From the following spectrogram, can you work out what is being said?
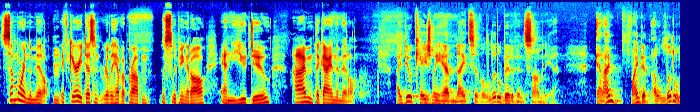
somewhere in the middle. Mm. If Gary doesn't really have a problem with sleeping at all and you do, I'm the guy in the middle. I do occasionally have nights of a little bit of insomnia. And I find it a little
